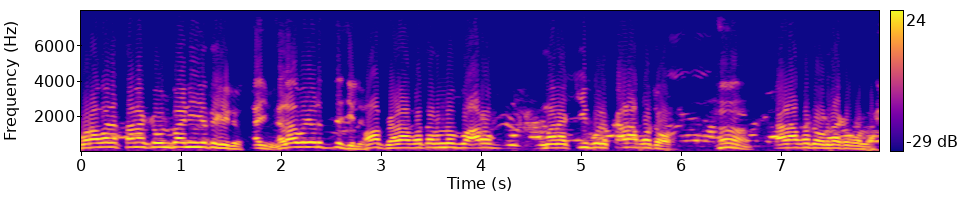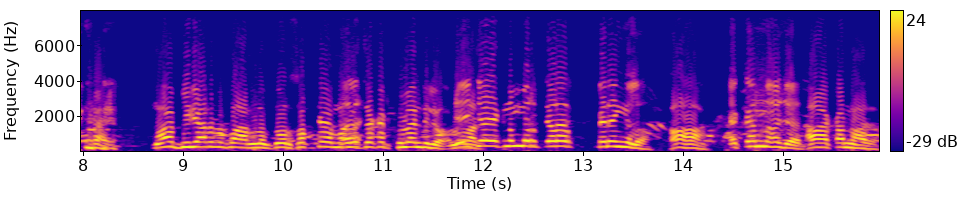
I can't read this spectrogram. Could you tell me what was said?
বড়াবাজার থানাকে উল্কায় নিয়ে যেতে ছিল আজ ভেড়া হ্যাঁ ভেড়া বছর হলো আরও মানে কি বলে কাড়া বছর হ্যাঁ। কাড়া বছর দেখে বলে। মানে বিরাট ব্যাপার লোক দর্শককে মানে জ্যাকেট খুলে দিল এইটা এক নম্বর কাড়ার পেরেন গেল। হ্যাঁ হ্যাঁ। একান্ন হাজার। হ্যাঁ একান্ন হাজার।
